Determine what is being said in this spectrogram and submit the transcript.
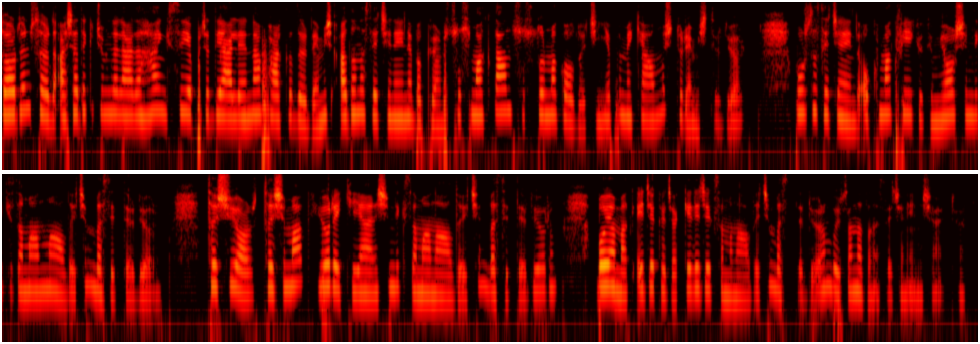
Dördüncü soruda aşağıdaki cümlelerden hangisi yapıcı diğerlerinden farklıdır demiş. Adana seçeneğine bakıyorum. Susmaktan susturmak olduğu için yapım eki almış türemiştir diyorum. Bursa seçeneğinde okumak fiil köküm yor şimdiki zamanımı aldığı için basittir diyorum. Taşıyor, taşımak yor eki yani şimdiki zamanı aldığı için basittir diyorum. Boyamak, ecek acak gelecek zaman aldığı için basittir diyorum. Bu yüzden Adana seçeneğini işaretliyorum.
